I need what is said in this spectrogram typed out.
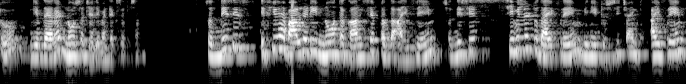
to give the error no such element exception. So this is if you have already know the concept of the iframe so this is similar to the iframe. We need to stitch iframe.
